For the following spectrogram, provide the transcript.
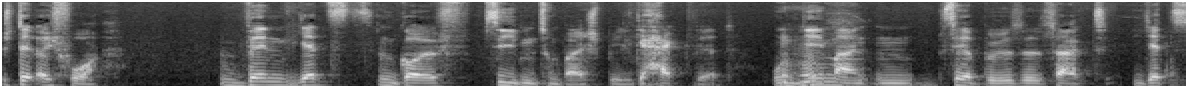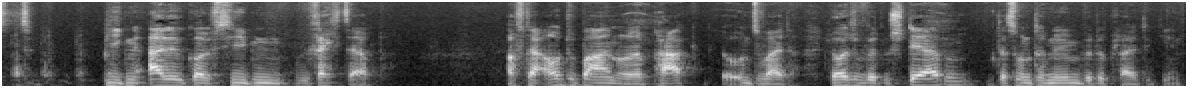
Stellt euch vor, wenn jetzt ein Golf 7 zum Beispiel gehackt wird und jemanden sehr böse sagt, jetzt biegen alle Golf 7 rechts ab, auf der Autobahn oder Park und so weiter. Leute würden sterben, das Unternehmen würde pleite gehen.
